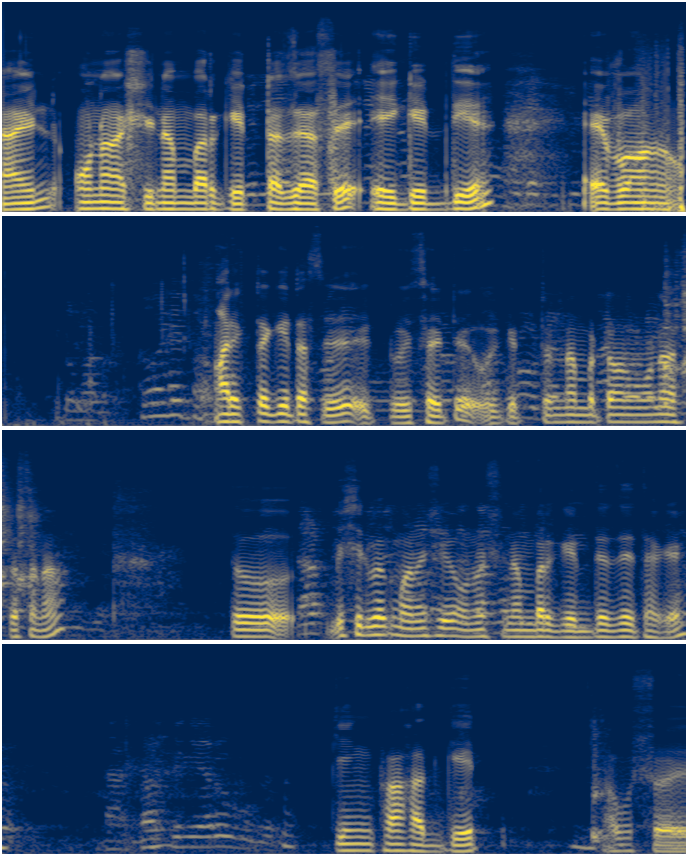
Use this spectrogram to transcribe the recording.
নাইন উনআশি নাম্বার গেটটা যে আছে, এই গেট দিয়ে এবং আরেকটা গেট আছে একটু ওই সাইডে ওই গেটটার নাম্বারটা আমার মনে আসতেছে না। তো বেশিরভাগ মানুষই উনআশি নাম্বার গেট দিয়ে যেয়ে থাকে। কিং ফাহাদ গেট অবশ্যই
